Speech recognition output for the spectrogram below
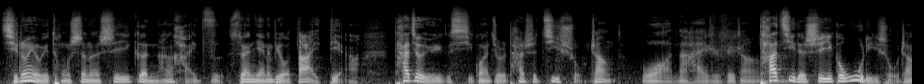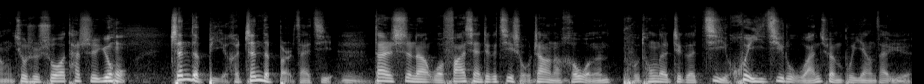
其中有位同事呢是一个男孩子，虽然年龄比我大一点啊，他就有一个习惯，就是他是记手账的，哇，那还是非常他记的是一个物理手账，就是说他是用真的笔和真的本儿在记。嗯。但是呢，我发现这个记手账呢和我们普通的这个记会议记录完全不一样，在于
